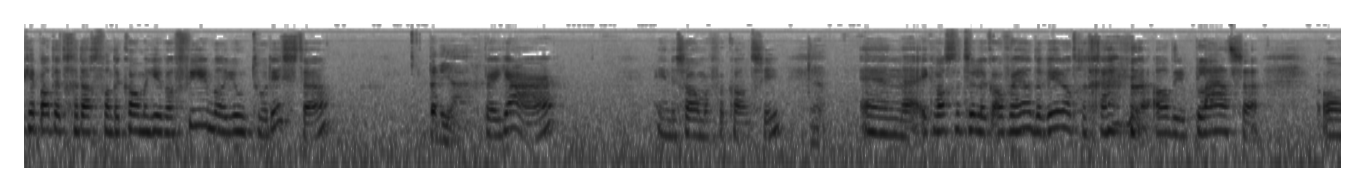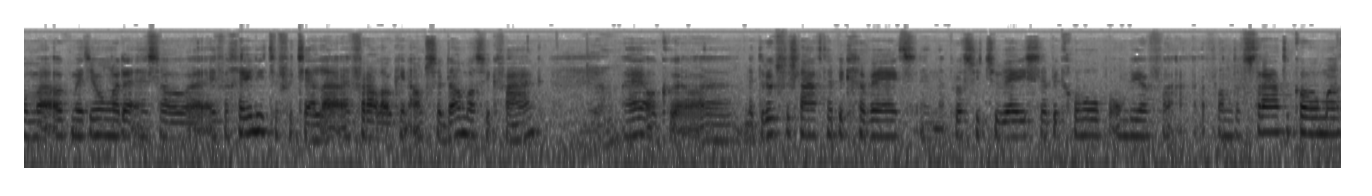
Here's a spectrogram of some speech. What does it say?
Ik heb altijd gedacht van er komen hier wel 4 miljoen toeristen. Per jaar. Per jaar. In de zomervakantie. Ja. En ik was natuurlijk over heel de wereld gegaan. al die plaatsen om uh, ook met jongeren en zo uh, evangelie te vertellen. En vooral ook in Amsterdam was ik vaak. Ja. He, ook met drugsverslaafd heb ik gewerkt en prostituees heb ik geholpen om weer van, de straat te komen.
